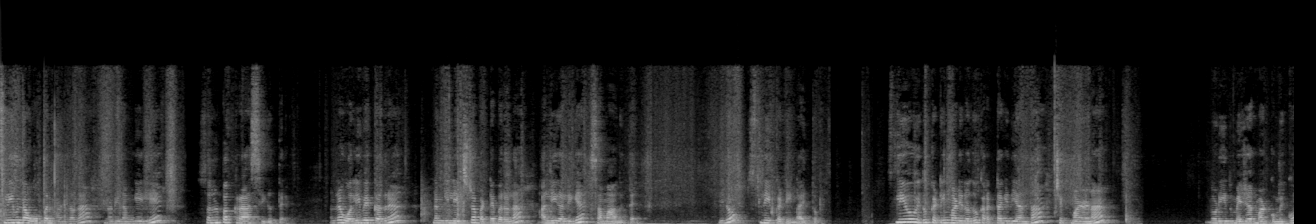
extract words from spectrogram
ಸ್ಲೀವ್ನ ಓಪನ್ ಮಾಡಿದಾಗ ನೋಡಿ ನಮಗೆ ಇಲ್ಲಿ ಸ್ವಲ್ಪ ಕ್ರಾಸ್ ಸಿಗುತ್ತೆ. ಅಂದರೆ ಹೊಲಿಬೇಕಾದ್ರೆ ನಮಗೆ ಇಲ್ಲಿ ಎಕ್ಸ್ಟ್ರಾ ಬಟ್ಟೆ ಬರಲ್ಲ, ಅಲ್ಲಿಗೆ ಅಲ್ಲಿಗೆ ಸಮ ಆಗುತ್ತೆ. ಇದು ಸ್ಲೀವ್ ಕಟ್ಟಿಂಗ್ ಆಯಿತು. ಸ್ಲೀವ್ ಇದು ಕಟಿಂಗ್ ಮಾಡಿರೋದು ಕರೆಕ್ಟಾಗಿದೆಯಾ ಅಂತ ಚೆಕ್ ಮಾಡೋಣ. ನೋಡಿ, ಇದು ಮೆಜರ್ ಮಾಡ್ಕೊಬೇಕು.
